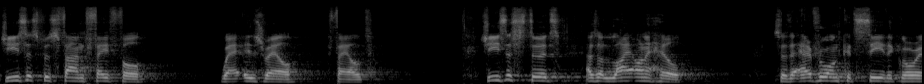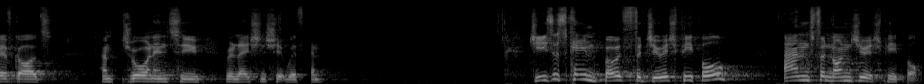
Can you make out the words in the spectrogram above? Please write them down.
Jesus was found faithful where Israel failed. Jesus stood as a light on a hill so that everyone could see the glory of God and be drawn into relationship with him. Jesus came both for Jewish people and for non Jewish people.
